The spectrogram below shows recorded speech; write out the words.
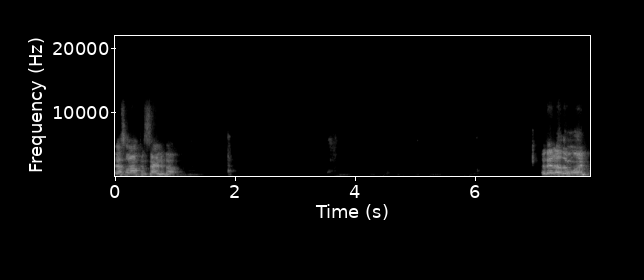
that's what I'm concerned about. But that other one,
